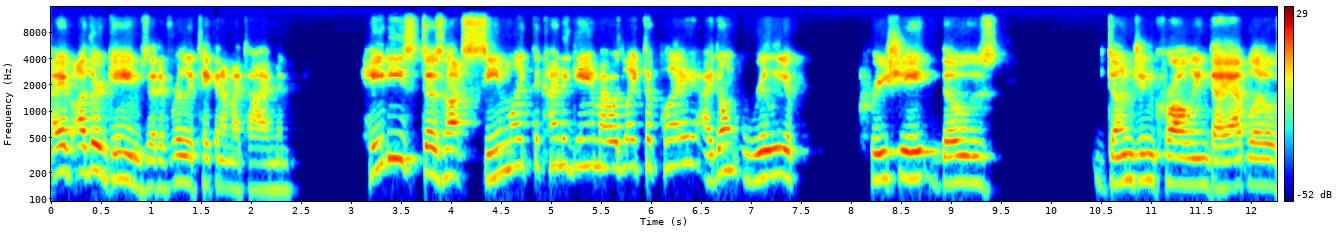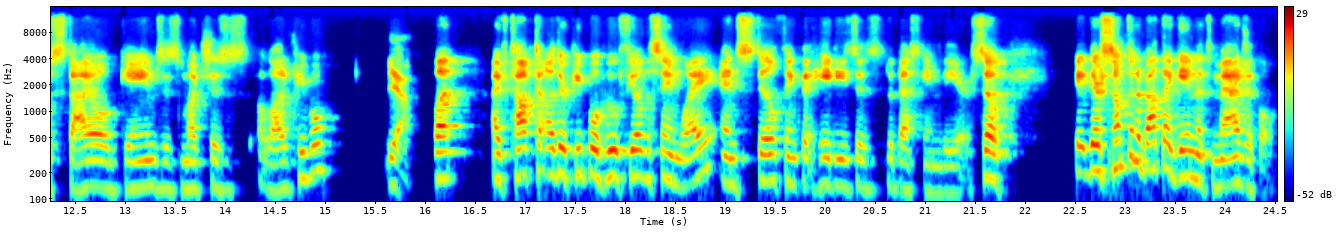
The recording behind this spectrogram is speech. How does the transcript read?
I have other games that have really taken up my time and Hades does not seem like the kind of game I would like to play. I don't really appreciate those dungeon crawling Diablo style games as much as a lot of people. Yeah. But I've talked to other people who feel the same way and still think that Hades is the best game of the year. So it, there's something about that game that's magical.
